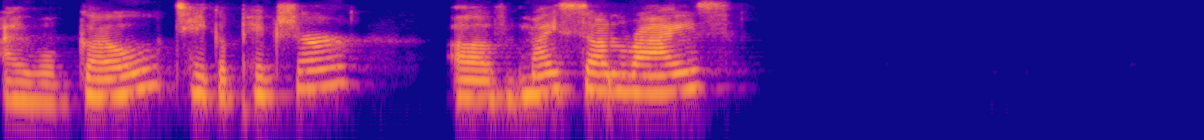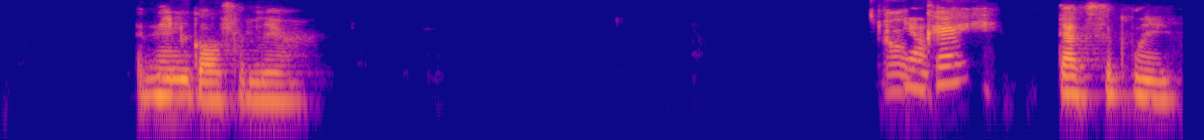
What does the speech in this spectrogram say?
I will go take a picture of my sunrise and then go from there. Yeah. Okay. That's the plan.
